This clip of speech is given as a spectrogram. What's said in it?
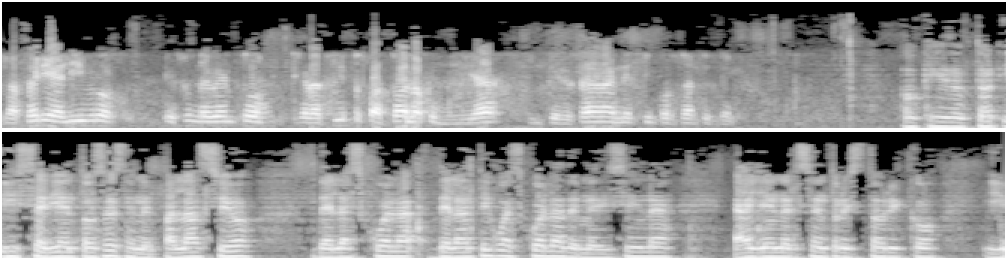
La Feria del Libro es un evento gratuito para toda la comunidad interesada en este importante tema. Ok, doctor. Y sería entonces en el Palacio de la Escuela, de la antigua Escuela de Medicina, ahí en el centro histórico, y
